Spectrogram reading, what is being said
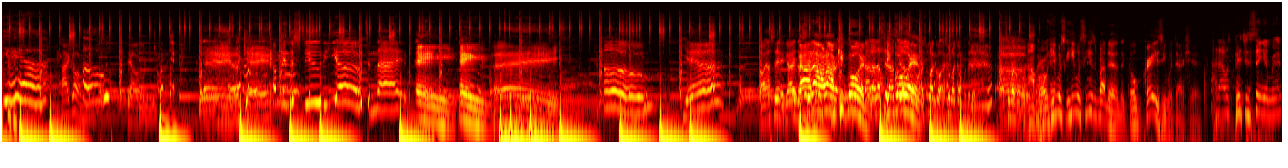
Yeah. I go. Oh, Yeah. Hey, okay. I'm in the studio tonight. Hey, hey. Hey. That's it, guys. That's Nah, it, nah, man. nah, keep going. Nah, nah, that's it. Keep That's it. going. That's, it. that's all I got. That's all I got for today. That's all I got. Nah, bro, he was he was he was about to, to go crazy with that shit. Ah, that was pigeon singing, man.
